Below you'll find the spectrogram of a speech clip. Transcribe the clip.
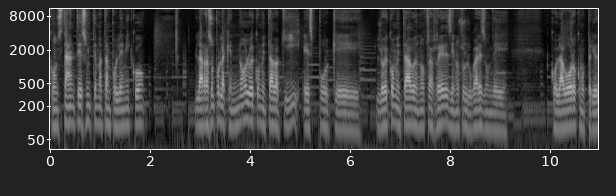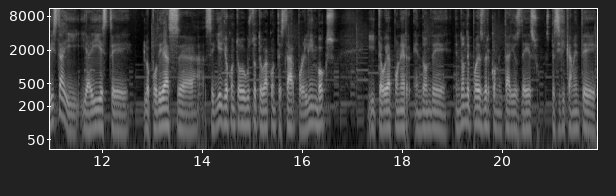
constante, es un tema tan polémico. La razón por la que no lo he comentado aquí es porque lo he comentado en otras redes y en otros lugares donde colaboro como periodista y, ahí este, lo podrías eh, seguir. Yo con todo gusto te voy a contestar por el inbox y te voy a poner en donde, en donde puedes ver comentarios de eso, específicamente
